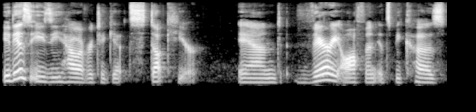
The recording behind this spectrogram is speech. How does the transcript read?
It is easy, however, to get stuck here. And very often it's because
